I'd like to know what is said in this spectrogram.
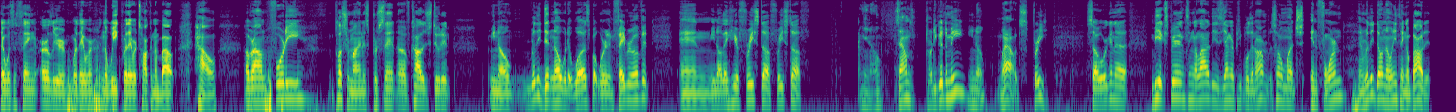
there was a thing earlier where they were in the week where they were talking about how around 40 plus or minus percent of college student you know really didn't know what it was but were in favor of it and you know they hear free stuff free stuff you know sounds pretty good to me you know wow it's free so we're to be experiencing a lot of these younger people that aren't so much informed and really don't know anything about it.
